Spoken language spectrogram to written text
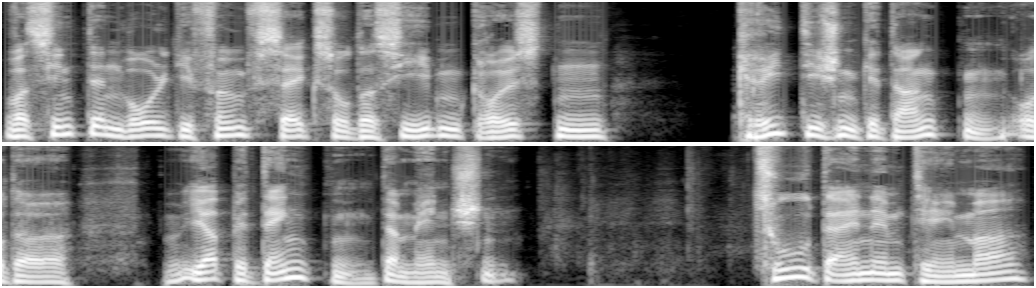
was sind denn wohl die fünf, sechs oder sieben größten kritischen Gedanken oder ja Bedenken der Menschen zu deinem Thema,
